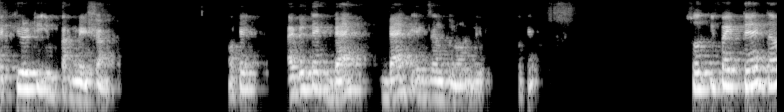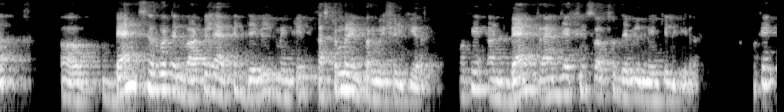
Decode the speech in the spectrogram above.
security information okay i will take bank bank example only okay So if I take the uh, bank server, then what will happen? They will maintain customer information here. Okay, and bank transactions also they will maintain here. Okay,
